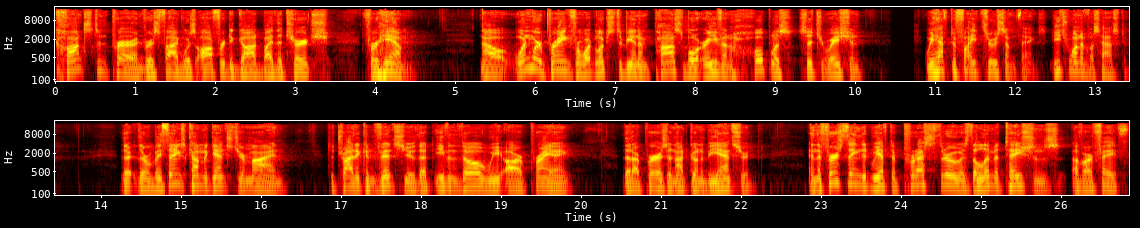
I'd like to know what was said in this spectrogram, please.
constant prayer in verse five was offered to God by the church for him. Now, when we're praying for what looks to be an impossible or even hopeless situation, we have to fight through some things. Each one of us has to. There, there will be things come against your mind to try to convince you that even though we are praying, that our prayers are not going to be answered. And the first thing that we have to press through is the limitations of our faith.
